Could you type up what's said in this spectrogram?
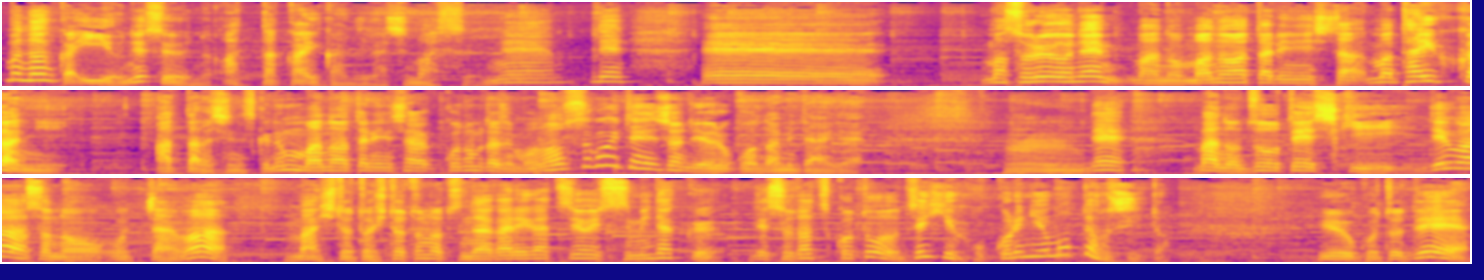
まあなんかいいよね、そういうの。あったかい感じがしますよね。で、えー、まあそれをね、まあ、の目の当たりにした、まあ体育館にあったらしいんですけども、目の当たりにした子供たちものすごいテンションで喜んだみたいで。うん、で、まあ、の贈呈式ではそのおっちゃんは、まあ、人と人とのつながりが強い墨田区で育つことをぜひ誇りに思ってほしいと。いうことで、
